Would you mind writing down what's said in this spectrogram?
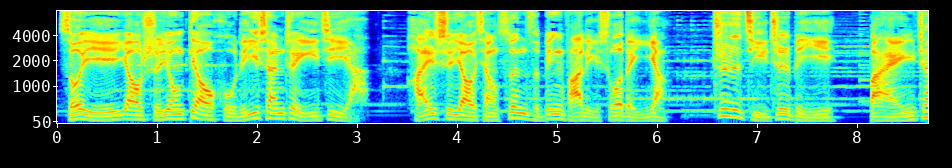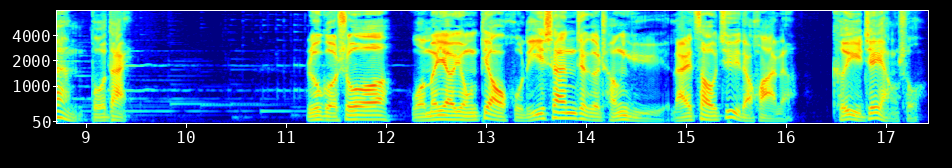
所以要使用调虎离山这一计呀，还是要像《孙子兵法》里说的一样，知己知彼，百战不殆。如果说我们要用“调虎离山”这个成语来造句的话呢，可以这样说：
